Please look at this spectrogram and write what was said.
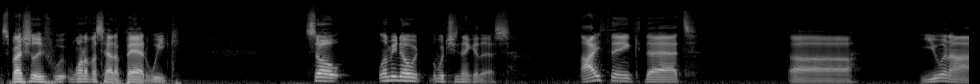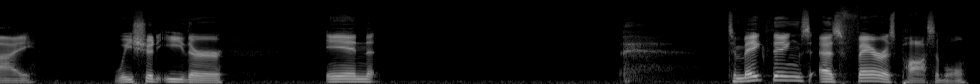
especially if one of us had a bad week. So, let me know what- what you think of this. I think that uh, you and I, we should either in to make things as fair as possible.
